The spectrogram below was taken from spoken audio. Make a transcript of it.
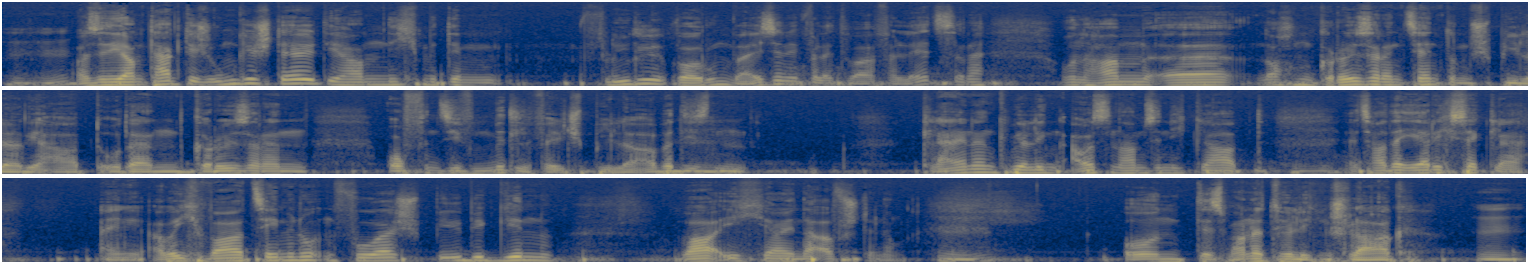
Mhm. Also die haben taktisch umgestellt, die haben nicht mit dem Flügel, warum weiß ich nicht, vielleicht war er verletzt, oder? und haben äh, noch einen größeren Zentrumsspieler gehabt oder einen größeren offensiven Mittelfeldspieler. Aber diesen mhm. Kleinen, quirligen Außen haben sie nicht gehabt. Jetzt hat er Erich Seckler. Aber ich war zehn Minuten vor Spielbeginn, war ich ja in der Aufstellung. Mhm. Und das war natürlich ein Schlag. Mhm.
